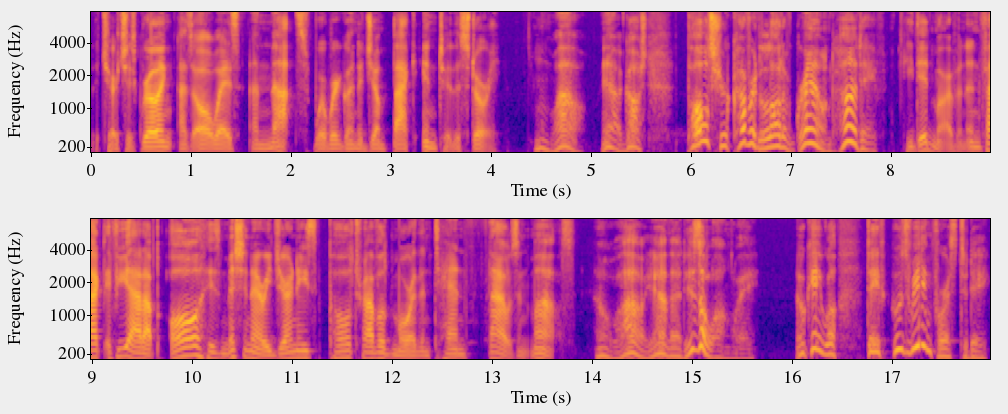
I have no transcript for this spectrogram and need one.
The church is growing as always. And that's where we're going to jump back into the story. Hmm, Wow. Yeah, gosh. Paul sure covered a lot of ground, huh, Dave? He did, Marvin. In fact, if you add up all his missionary journeys, Paul travelled more than 10,000 miles. Oh, wow. Yeah, that is a long way. Okay, well, Dave, who's reading for us today?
